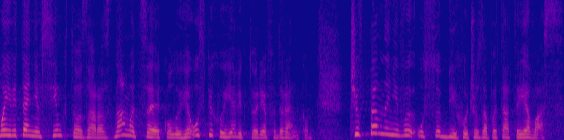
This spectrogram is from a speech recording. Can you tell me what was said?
Мої вітання всім, хто зараз з нами. Це екологія успіху. Я Вікторія Федоренко. Чи впевнені ви у собі? Хочу запитати я вас.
